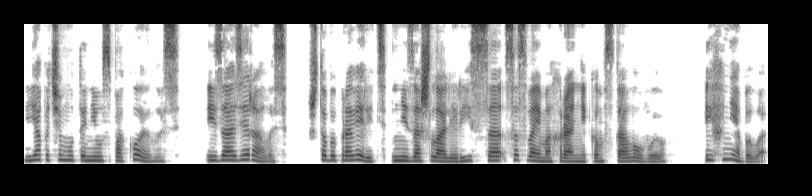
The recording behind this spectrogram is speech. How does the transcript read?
Я почему-то не успокоилась и заозиралась, чтобы проверить, не зашла ли Риса со своим охранником в столовую. Их не было,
